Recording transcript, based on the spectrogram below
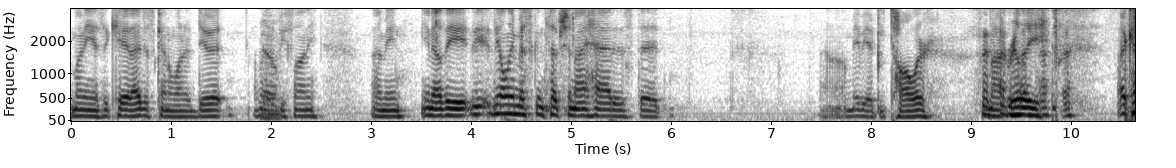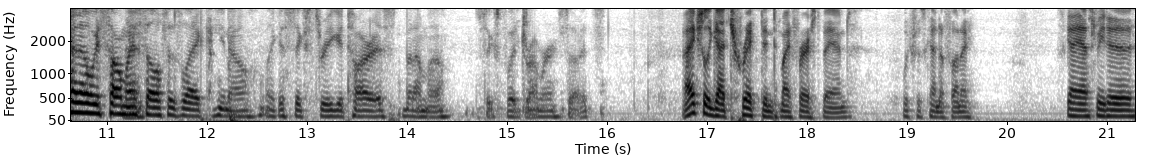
money as a kid. I just kind of wanted to do it. I thought Yeah. it'd be funny. I mean, you know, the, the the only misconception I had is that uh, maybe I'd be taller. I'm not really. I kind of always saw myself as like you know like a six three guitarist, but I'm a six foot drummer. So it's I actually got tricked into my first band, which was kind of funny. This guy asked me to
